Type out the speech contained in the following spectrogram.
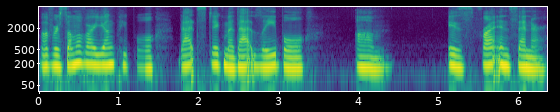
But for some of our young people, that stigma, that label, um, is front and center.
